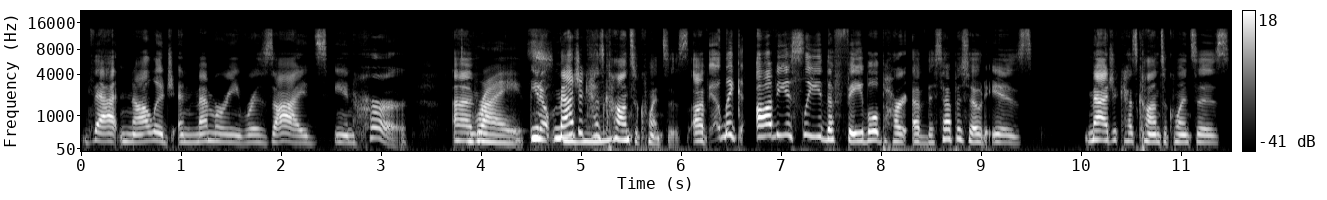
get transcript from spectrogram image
that knowledge and memory resides in her. Um, right You know, magic has Mhm. consequences. Like, obviously, the fable part of this episode is magic has consequences,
